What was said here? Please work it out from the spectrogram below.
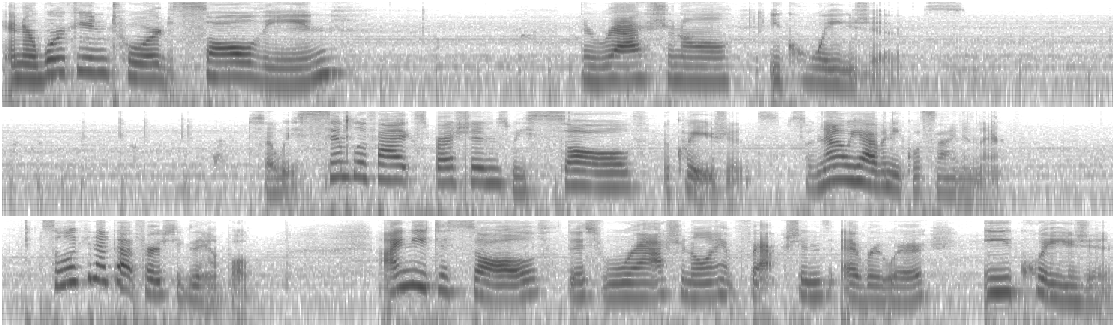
and are working toward solving the rational equations. So we simplify expressions, we solve equations. So now we have an equal sign in there. So looking at that first example, I need to solve this rational, I have fractions everywhere, equation.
